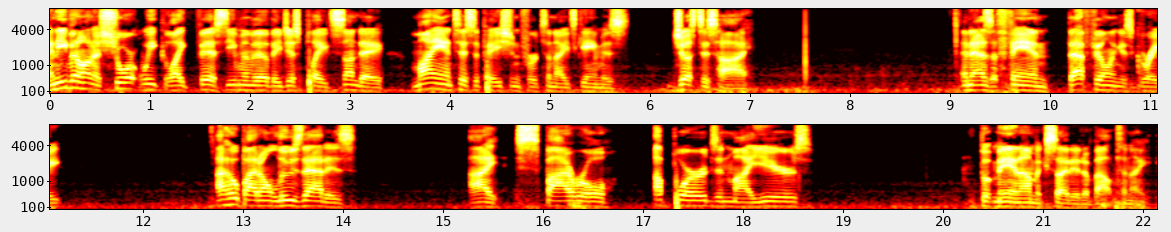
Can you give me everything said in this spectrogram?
And even on a short week like this, even though they just played Sunday, my anticipation for tonight's game is just as high. And as a fan, that feeling is great. I hope I don't lose that as I spiral upwards in my years. But man, I'm excited about tonight.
